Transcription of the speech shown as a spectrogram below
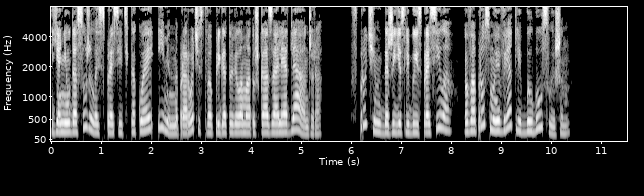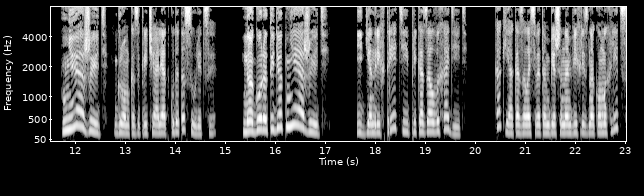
я не удосужилась спросить, какое именно пророчество приготовила матушка Азалия для Анжера. Впрочем, даже если бы и спросила, вопрос мой вряд ли был бы услышан. «Нежить!» — громко закричали откуда-то с улицы. «На город идет нежить!» И Генрих III приказал выходить. Как я оказалась в этом бешеном вихре знакомых лиц,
